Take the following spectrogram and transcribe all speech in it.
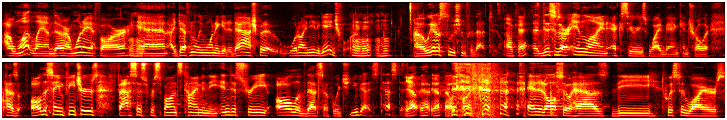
I want Lambda, I want AFR, mm-hmm. and I definitely want to get a dash, but what do I need a gauge for? Mm-hmm, mm-hmm. Uh, we got a solution for that too. Okay. Uh, this is our inline X Series wideband controller. Has all the same features, fastest response time in the industry, all of that stuff, which you guys tested. Yep, yep, yep. That was fun. and it also has the twisted wires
